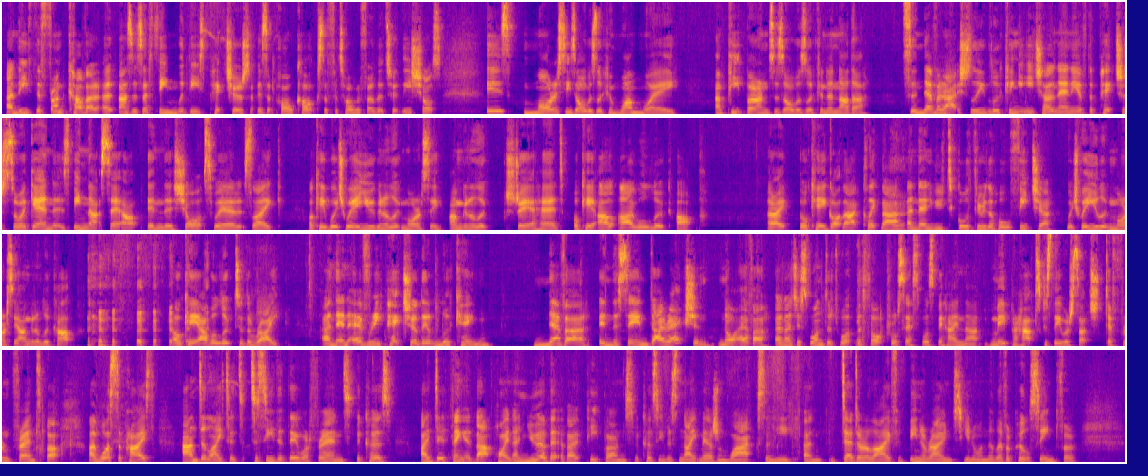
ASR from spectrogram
And the the front cover, uh, as is a theme with these pictures, is it Paul Cox, the photographer that took these shots? Is Morrissey's always looking one way, and Pete Burns is always looking another. So never hmm. actually looking at each other in any of the pictures. So again, it's been that setup in the shots where it's like, okay, which way are you going to look, Morrissey? I'm going to look straight ahead. Okay, I'll I will look up. All right, okay, got that. Click that, Yeah. and then you go through the whole feature. Which way you look, Morrissey? I'm going to look up. okay, I will look to the right, and then every picture they're looking never in the same direction, not ever. And I just wondered what the thought process was behind that. Maybe, perhaps because they were such different friends. But I was surprised and delighted to see that they were friends because I did think at that point I knew a bit about Pete Burns because he was Nightmares in Wax and he and Dead or Alive had been around, you know, in the Liverpool scene for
